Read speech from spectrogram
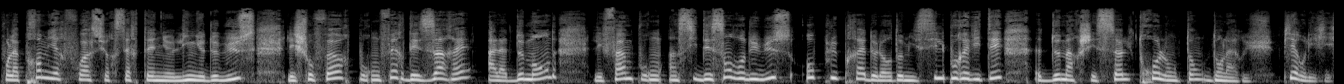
pour la première fois sur certaines lignes de bus, les chauffeurs pourront faire des arrêts à la demande. Les femmes pourront ainsi descendre du bus au plus près de leur domicile pour éviter de marcher seules trop longtemps dans la rue. Pierre-Olivier.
